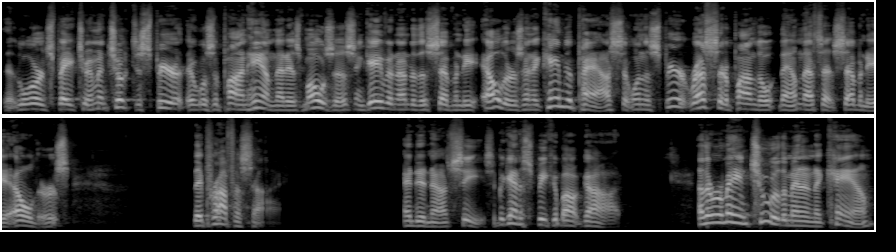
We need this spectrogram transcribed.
The Lord spake to him and took the spirit that was upon him, that is Moses, and gave it unto the 70 elders. And it came to pass that when the spirit rested upon them, that's that 70 elders, they prophesied and did not cease. They began to speak about God. And there remained two of the men in the camp.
